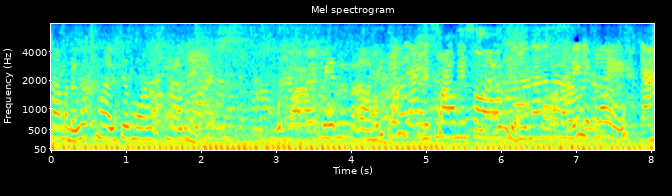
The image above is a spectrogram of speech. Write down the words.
តាមមនុស្សខ្មៅជើងមន់ក៏ខ្មៅដែរមាននេះទៀតមានសមានសនេះលៀបលេចាចាន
